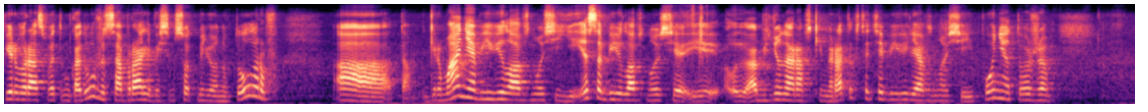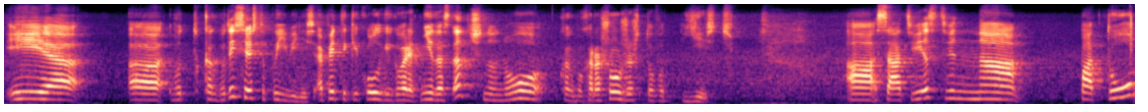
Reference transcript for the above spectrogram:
первый раз в этом году уже собрали 800 миллионов долларов, а, там, Германия объявила о взносе, ЕС объявила о взносе, и э, Объединенные Арабские Эмираты, кстати, объявили о взносе, Япония тоже. И а, вот как бы эти средства появились. Опять-таки экологи говорят, недостаточно, но как бы хорошо уже, что вот есть. А, соответственно, потом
